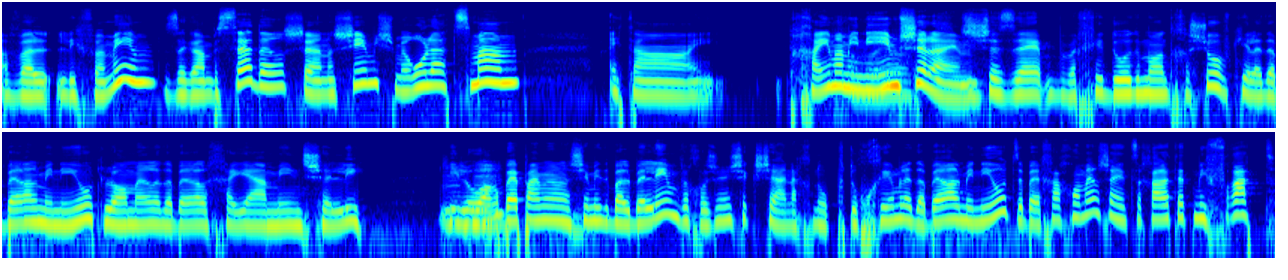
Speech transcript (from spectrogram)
אבל לפעמים זה גם בסדר שאנשים ישמרו לעצמם את ה... החיים המיניים שלהם. שזה חידוד מאוד חשוב, כי לדבר על מיניות לא אומר לדבר על חיי המין שלי. כאילו. הרבה פעמים אנשים מתבלבלים וחושבים שכשאנחנו פתוחים לדבר על מיניות, זה בהכרח אומר שאני צריכה לתת מפרט.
